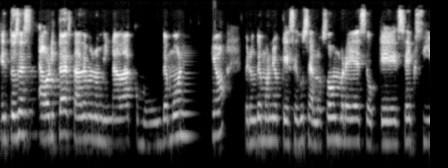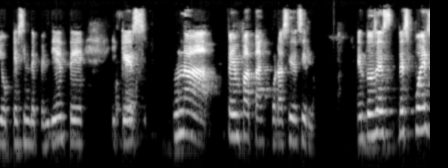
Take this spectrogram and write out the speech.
Entonces ahorita está denominada como un demonio pero un demonio que seduce a los hombres o que es sexy o que es independiente y que es una fen fatal, por así decirlo. Entonces, después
